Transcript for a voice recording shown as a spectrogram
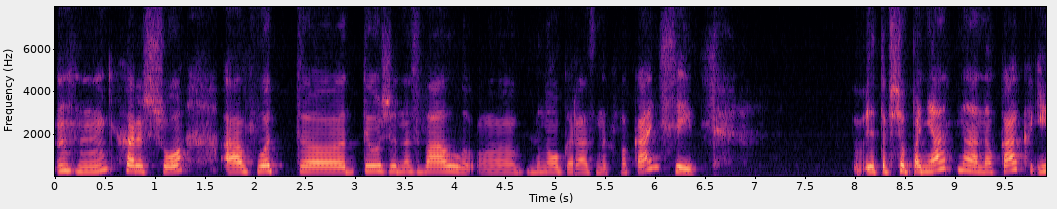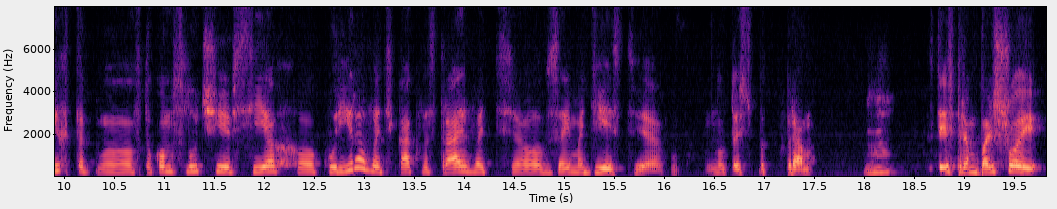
Угу, хорошо. А вот э, ты уже назвал э, много разных вакансий. Это все понятно, но как их э, в таком случае всех э, курировать, как выстраивать э, взаимодействие? Ну, то есть вот прям угу. здесь прям большой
